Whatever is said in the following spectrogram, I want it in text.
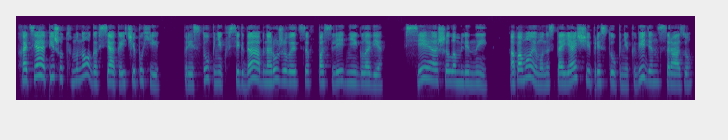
«Хотя пишут много всякой чепухи. Преступник всегда обнаруживается в последней главе. Все ошеломлены. А, по-моему, настоящий преступник виден сразу».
